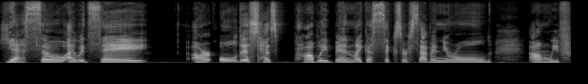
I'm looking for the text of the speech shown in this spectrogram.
Yes. So, I would say our oldest has probably been like a six or seven year old. Um, we've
